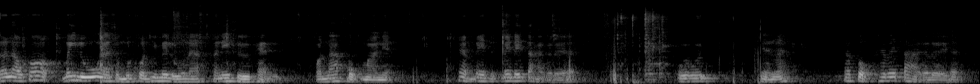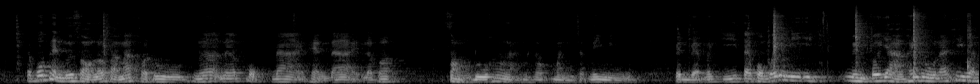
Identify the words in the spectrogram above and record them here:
แล้วเราก็ไม่รู้ไงสมมติคนที่ไม่รู้นะอันนี้คือแผ่นพอหน้าปกมาเนี่ยแทบไม่ไม่ได้ต่างกันเลยฮะอุ้ยเห็นไหมหน้าปกแทบไม่ต่างกันเลยครับแต่พวกแผ่นมือสองเราสามารถขอดูเนื้อเนื้อปกได้แผ่นได้ แล้วก็ส่องดูข้างหลังนะครับ มันจะไม่มีเป็นแบบเมื่อกี้ แต่ผมก็ยังมีอีกหนึ่งตัวอย่างให้ดูนะที่มัน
